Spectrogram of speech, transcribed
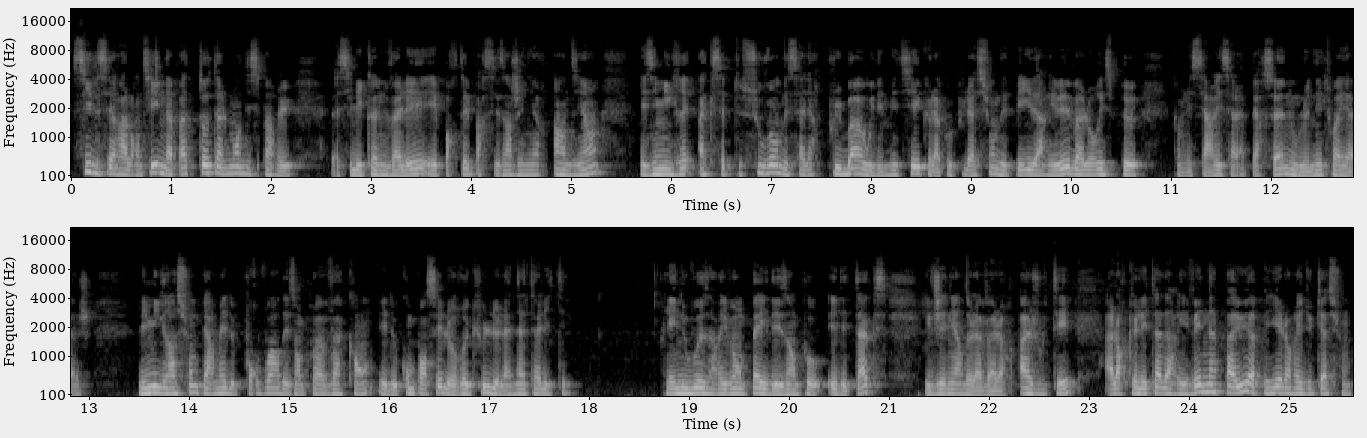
S'il s'est ralenti, il n'a pas totalement disparu. La Silicon Valley est portée par ses ingénieurs indiens, les immigrés acceptent souvent des salaires plus bas ou des métiers que la population des pays d'arrivée valorise peu, comme les services à la personne ou le nettoyage. L'immigration permet de pourvoir des emplois vacants et de compenser le recul de la natalité. Les nouveaux arrivants payent des impôts et des taxes, ils génèrent de la valeur ajoutée, alors que l'état d'arrivée n'a pas eu à payer leur éducation.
